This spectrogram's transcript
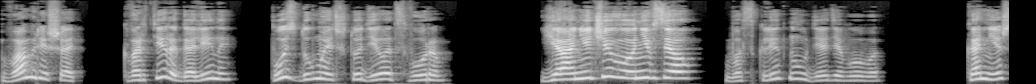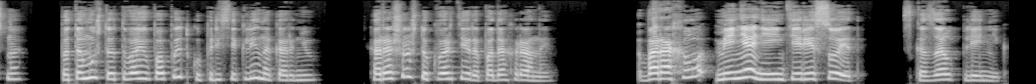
Вам решать. Квартира Галины. Пусть думает, что делать с вором. Я ничего не взял, воскликнул дядя Вова. Конечно, потому что твою попытку пресекли на корню. Хорошо, что квартира под охраной. Барахло меня не интересует, сказал пленник.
